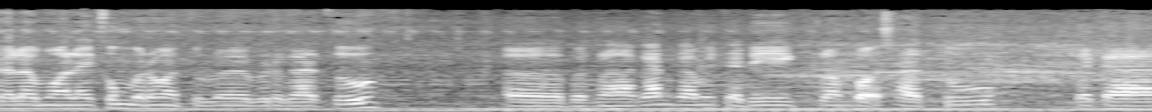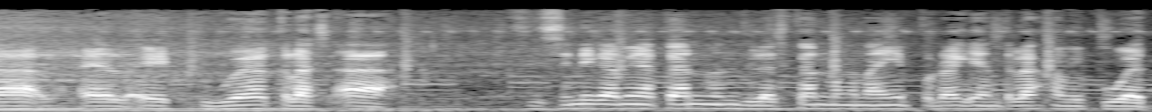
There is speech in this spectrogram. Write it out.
Assalamualaikum warahmatullahi wabarakatuh. E, perkenalkan kami dari kelompok 1 PKLE 2 kelas A. Di sini kami akan menjelaskan mengenai proyek yang telah kami buat.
